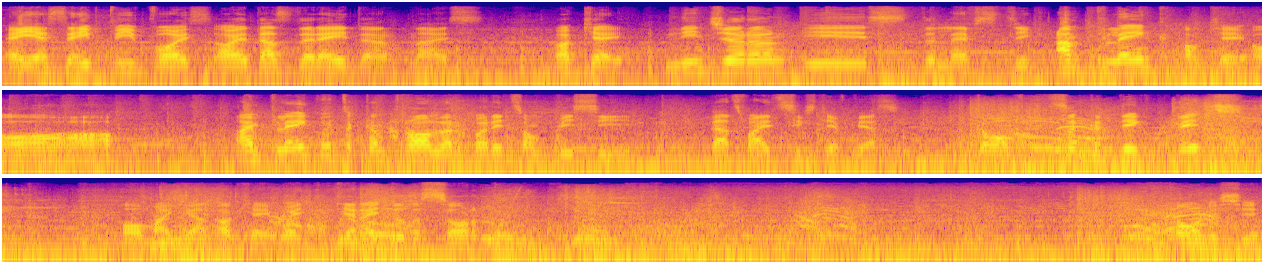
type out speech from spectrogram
ASAP, boys. Oh, that's the radar. Nice. Okay, Ninja Run is the left stick. I'm playing... Okay, oh... I'm playing with the controller, but it's on PC. That's why it's 60 FPS. Come on, suck a dick, bitch. Oh my god. Okay, wait. Can I do the sword? Holy shit.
